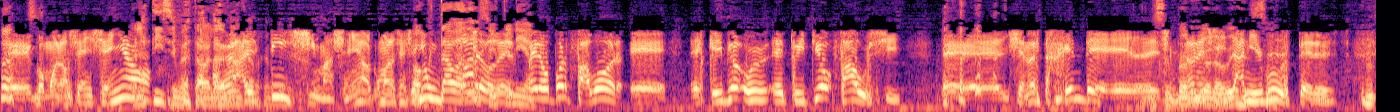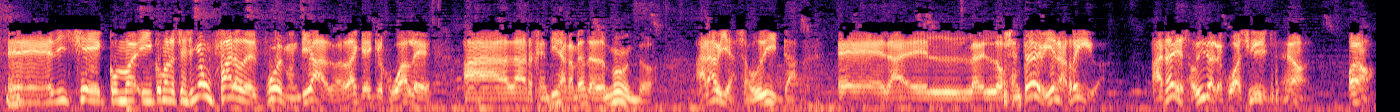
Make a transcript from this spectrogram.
Eh, como nos enseñó. Altísima estaba la defensa Altísima, señor. Como nos enseñó Octava un paro del- tenía. Pero por favor, eh, escribió, eh, tuiteó Fauci. Eh, diciendo esta gente eh, no necesita ni boosters Eh, dice como y como nos enseñó un faro del fútbol mundial verdad que hay que jugarle a la Argentina campeona del mundo Arabia Saudita eh, la- el- la- los centrales bien arriba Arabia Saudita le jugó así señor ¿o no?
